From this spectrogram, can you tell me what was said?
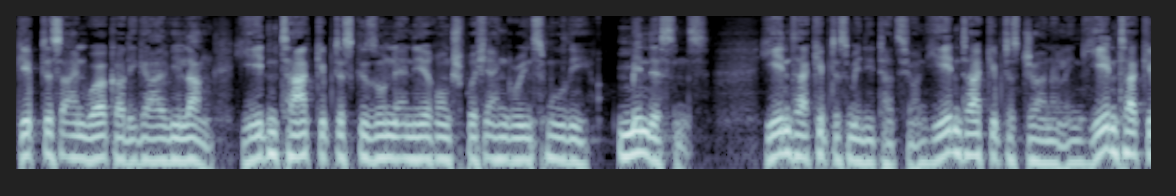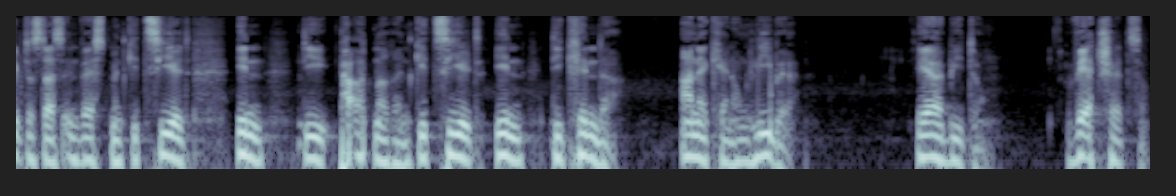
gibt es einen Workout, egal wie lang. Jeden Tag gibt es gesunde Ernährung, sprich einen Green Smoothie, mindestens. Jeden Tag gibt es Meditation, jeden Tag gibt es Journaling, jeden Tag gibt es das Investment gezielt in die Partnerin, gezielt in die Kinder. Anerkennung, Liebe, Ehrerbietung, Wertschätzung.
